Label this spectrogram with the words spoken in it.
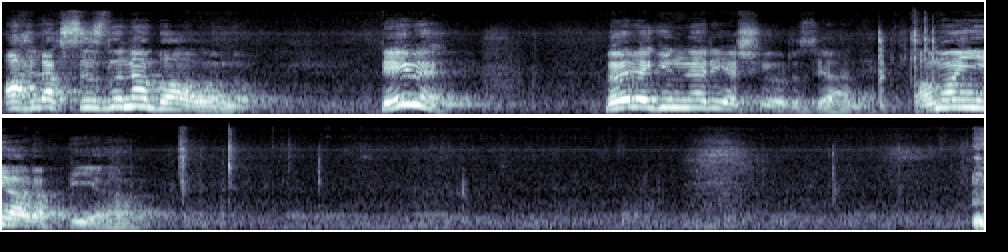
Ahlaksızlığına bağlanıyor. Değil mi? Böyle günler yaşıyoruz yani. Aman ya Rabbi ya.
